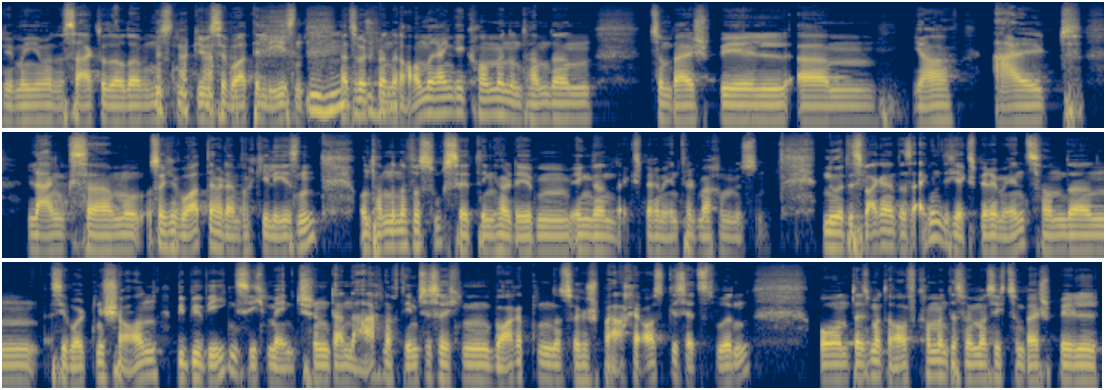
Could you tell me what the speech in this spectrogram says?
wie man jemand das sagt, oder, oder mussten gewisse Worte lesen. Mhm. Dann zum Beispiel in einen Raum reingekommen und haben dann zum Beispiel ähm, ja alt, langsam, solche Worte halt einfach gelesen und haben dann ein Versuchssetting halt eben irgendein Experiment halt machen müssen. Nur das war gar nicht das eigentliche Experiment, sondern sie wollten schauen, wie bewegen sich Menschen danach, nachdem sie solchen Worten, solcher Sprache ausgesetzt wurden. Und da ist man draufgekommen, dass wenn man sich zum Beispiel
